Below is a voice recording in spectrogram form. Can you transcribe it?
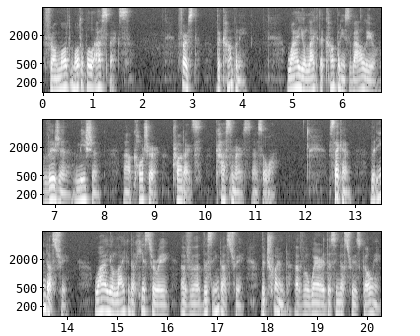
from mul- multiple aspects. First, the company. Why you like the company's value, vision, mission, uh, culture, products, customers, and so on. Second, the industry. Why you like the history of uh, this industry, the trend of where this industry is going.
